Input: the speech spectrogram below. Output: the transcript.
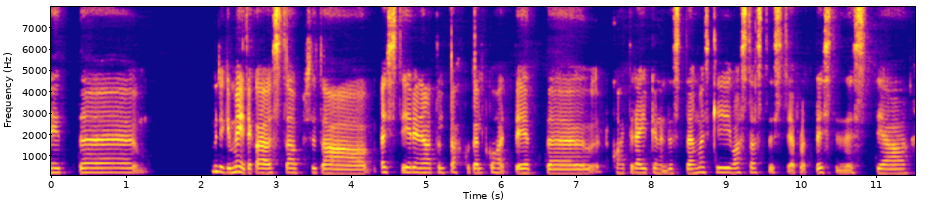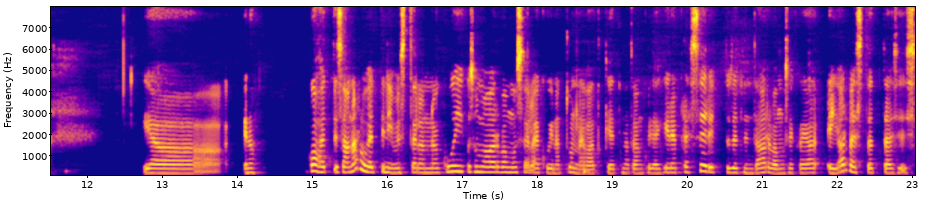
et äh, muidugi meedia kajastab seda hästi erinevatelt tahkudelt kohati, et äh, kohati räägibki nendest maskivastastest ja protestidest ja, ja, ja noh kohati saan aru, et inimestel on nagu õigus oma arvamusele, kui nad tunnevadki, et nad on kuidagi represseeritud, et nende arvamusega ei arvestata, siis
